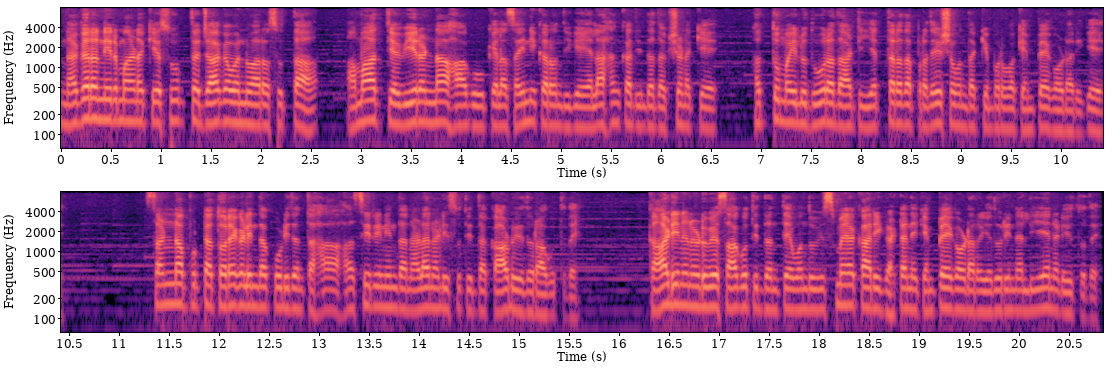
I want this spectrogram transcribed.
ನಗರ ನಿರ್ಮಾಣಕ್ಕೆ ಸೂಕ್ತ ಜಾಗವನ್ನು ಅರಸುತ್ತಾ ಅಮಾತ್ಯ ವೀರಣ್ಣ ಹಾಗೂ ಕೆಲ ಸೈನಿಕರೊಂದಿಗೆ ಯಲಹಂಕದಿಂದ ದಕ್ಷಿಣಕ್ಕೆ ಹತ್ತು ಮೈಲು ದೂರ ದಾಟಿ ಎತ್ತರದ ಪ್ರದೇಶವೊಂದಕ್ಕೆ ಬರುವ ಕೆಂಪೇಗೌಡರಿಗೆ ಸಣ್ಣ ಪುಟ್ಟ ತೊರೆಗಳಿಂದ ಕೂಡಿದಂತಹ ಹಸಿರಿನಿಂದ ನಳನಡಿಸುತ್ತಿದ್ದ ಕಾಡು ಎದುರಾಗುತ್ತದೆ. ಕಾಡಿನ ನಡುವೆ ಸಾಗುತ್ತಿದ್ದಂತೆ ಒಂದು ವಿಸ್ಮಯಕಾರಿ ಘಟನೆ ಕೆಂಪೇಗೌಡರ ಎದುರಿನಲ್ಲಿಯೇ ನಡೆಯುತ್ತದೆ.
